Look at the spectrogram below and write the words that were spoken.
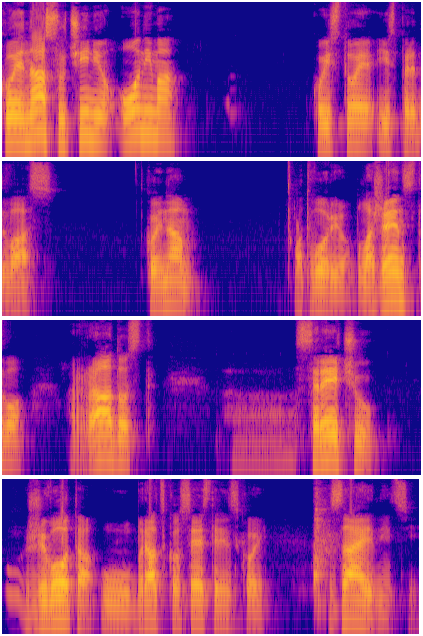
tko je nas učinio onima koji stoje ispred vas, koji nam otvorio blaženstvo, radost, sreću života u bratsko-sestrinskoj zajednici.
